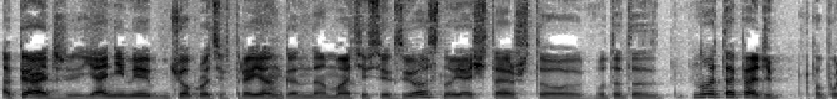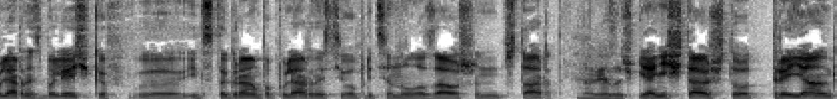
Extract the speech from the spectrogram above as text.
Опять же, я не имею ничего против Трей Янга на матче всех звезд, но я считаю, что вот это... Ну, это, опять же, популярность болельщиков, э, инстаграм популярность его притянула за уши в старт. Нарезочки. Я не считаю, что Трей Янг...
